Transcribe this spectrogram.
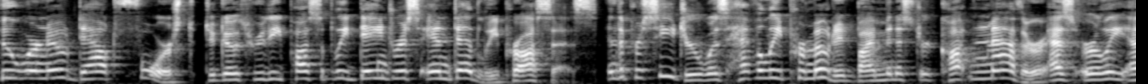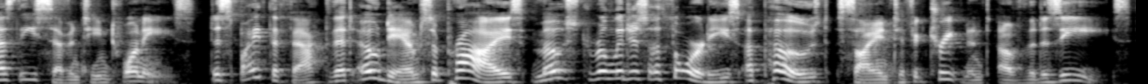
who were no doubt forced to go through the possibly dangerous and deadly process. And the procedure was heavily promoted by Minister Cotton Mather as early as the 1720s, despite the fact that, oh damn surprise, most religious authorities opposed scientific treatment of the disease.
